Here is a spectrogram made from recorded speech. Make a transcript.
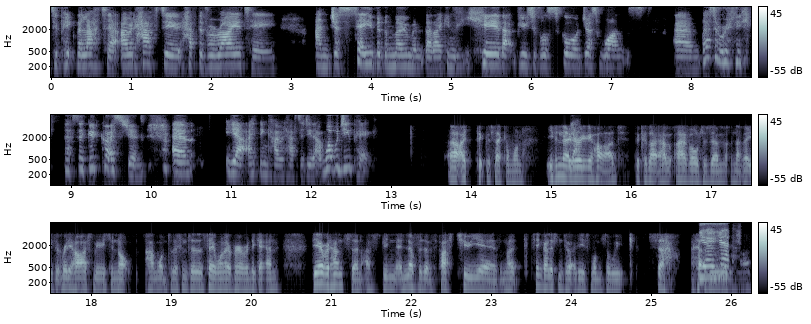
to pick the latter. I would have to have the variety and just savor the moment that I can hear that beautiful score just once. Um, that's a really that's a good question. Um, yeah, I think I would have to do that. What would you pick? Uh, I'd pick the second one, even though it's yeah. really hard because I have, I have autism and that makes it really hard for me to not want to listen to the same one over and over again. Dear Evan Hansen, I've been in love with it for the past two years and I think I listen to it at least once a week. So yeah, yeah. Really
